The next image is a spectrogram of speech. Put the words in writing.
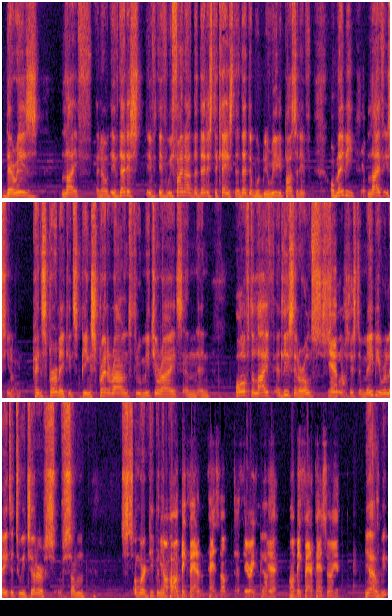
there is life. You know, if that is if if we find out that that is the case, then that would be really positive. Or maybe life is you know panspermic. It's being spread around through meteorites and and all of the life, at least in our own solar system, may be related to each other. Some somewhere deep in know, the I'm a past. big fan of, pans, theory. Yeah. Yeah. I'm a big fan of panspermia. Yeah, we,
